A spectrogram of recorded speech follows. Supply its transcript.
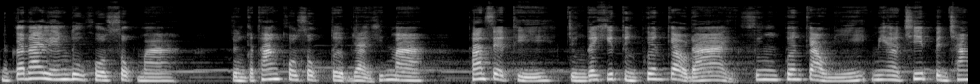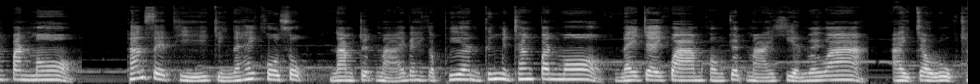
แล้วก็ได้เลี้ยงดูโคศกมา จนกระทั่งโคศกเติบใหญ่ขึ้นมา ท่านเศรษฐีจึงได้คิดถึงเพื่อนเก่าได้ ซึ่งเพื่อนเก่านี้มีอาชีพเป็นช่างปั้นหม้อท่านเศรษฐีจึงได้ให้โคศก นำจดหมายไปให้กับเพื่อน ซึ่งเป็นช่างปั้นหม้อ ในใจความของจดหมายเขียนไว้ว่า ไอ้เจ้าลูกช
